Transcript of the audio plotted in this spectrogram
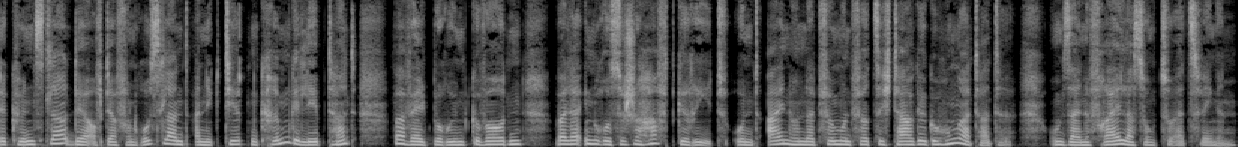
Der Künstler, der auf der von Russland annektierten Krim gelebt hat, war weltberühmt geworden, weil er in russische Haft geriet und 145 Tage gehungert hatte, um seine Freilassung zu erzwingen.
